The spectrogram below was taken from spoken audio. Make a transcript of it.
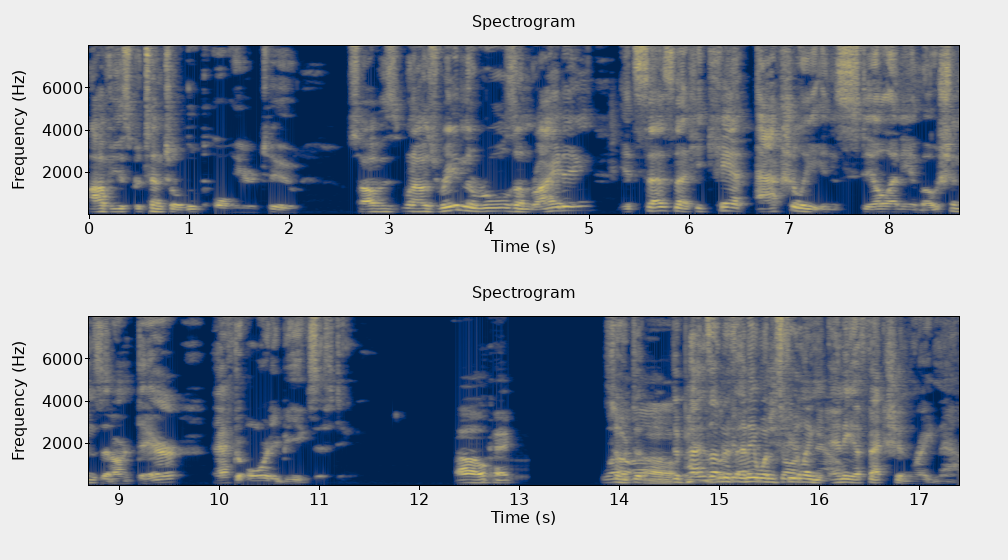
obvious potential loophole here too. So I was when I was reading the rules on writing, it says that he can't actually instill any emotions that aren't there. They have to already be existing. Oh, okay. so it de- uh, depends on if looking at the anyone's feeling now. any affection right now.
